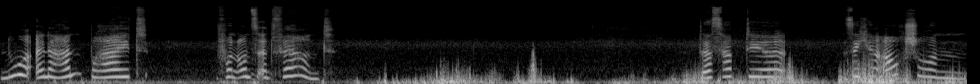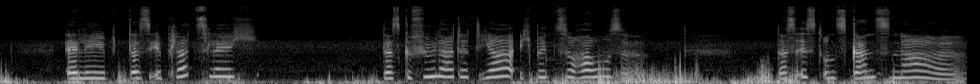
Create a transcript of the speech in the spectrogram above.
nur eine Handbreit von uns entfernt. Das habt ihr sicher auch schon erlebt, dass ihr plötzlich das Gefühl hattet, ja, ich bin zu Hause. Das ist uns ganz nahe.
